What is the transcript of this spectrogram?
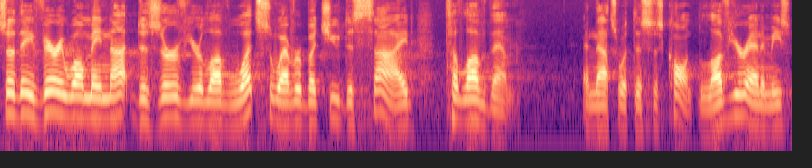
So they very well may not deserve your love whatsoever, but you decide to love them. And that's what this is called. Love your enemies,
